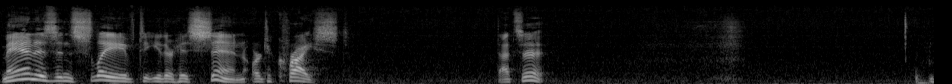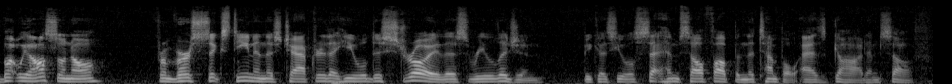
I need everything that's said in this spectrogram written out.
Man is enslaved to either his sin or to Christ. That's it. But we also know from verse 16 in this chapter that he will destroy this religion because he will set himself up in the temple as God himself.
